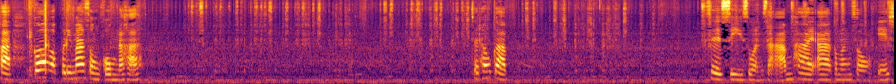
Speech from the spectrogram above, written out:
ค่ะ ก็ปริมาตรทรงกลมนะคะจะเท่ากับเศษ4ส่วน3พาย r กำลังสอง h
